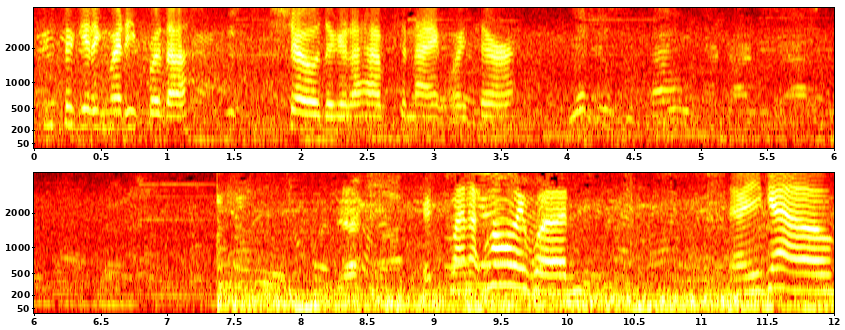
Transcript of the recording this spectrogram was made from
I think they're getting ready for the show they're gonna have tonight right there. This is the fountain that guy was asking about. Here's Planet Hollywood. There you go.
